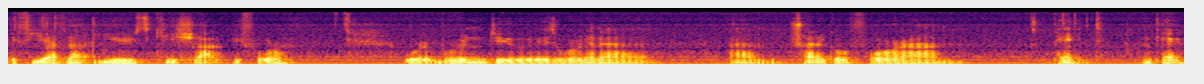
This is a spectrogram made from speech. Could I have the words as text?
if you have not used KeyShot before what we're going to do is we're going to um, try to go for um, paint okay?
